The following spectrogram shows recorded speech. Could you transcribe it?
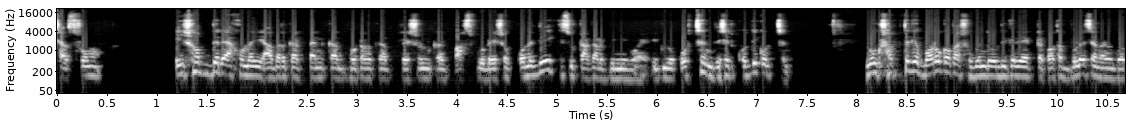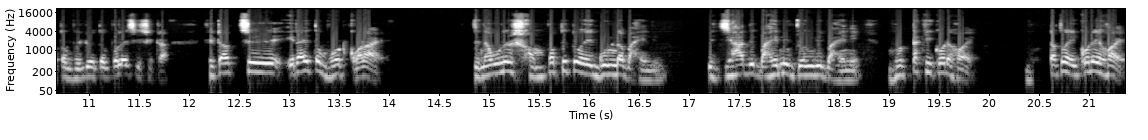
ছেঁচড়ম, এইসবদের এখন এই Aadhaar card, PAN card, voter card, ration card, passport এসব করে দিয়ে কিছু টাকার বিনিময়ে এগুলো করছেন, দেশের ক্ষতি করছেন। এবং সব থেকে বড় কথা শুভেন্দু অধিকারী একটা কথা বলেছেন, আমি গত ভিডিওতে বলেছি সেটা। সেটা হচ্ছে, এরাই তো ভোট করায়। তৃণমূলের সম্পত্তি তো এই গুন্ডা বাহিনী, এই জিহাদি বাহিনী, জঙ্গি বাহিনী। ভোটটা কি করে হয়? ভোটটা তো এই করেই হয়।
